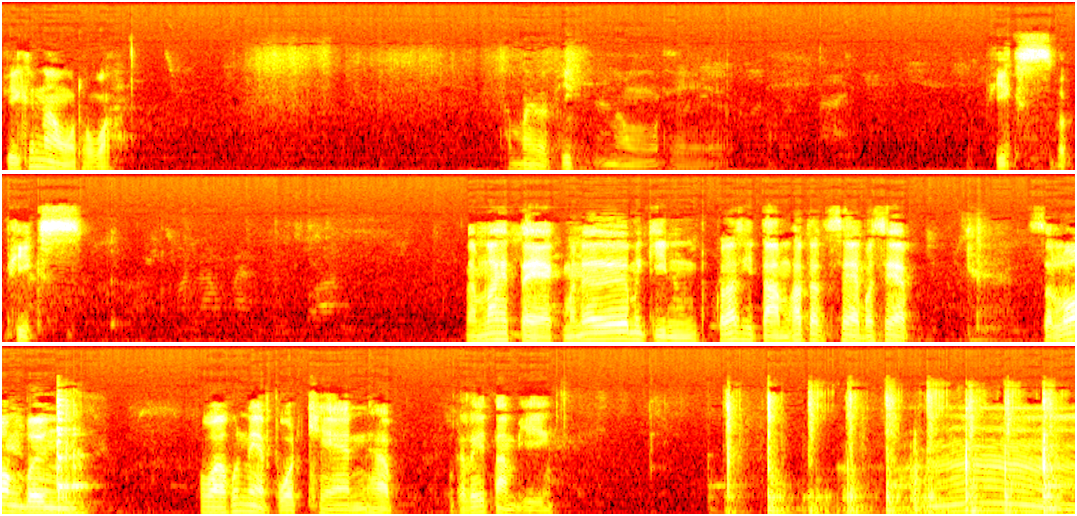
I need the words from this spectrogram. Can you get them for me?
พริกขึ้นเนาเถอะวะทำไมแบบพริกเนาแท้พริกส์บักพิก น้ำลายแตกมันเออไม่กินก็ล่าสีตำครับตักแสบมาแสบสล่องเบิงเพราะว่าคุณแม่ปวดแขนครับ ก็เลยตำเองอืม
